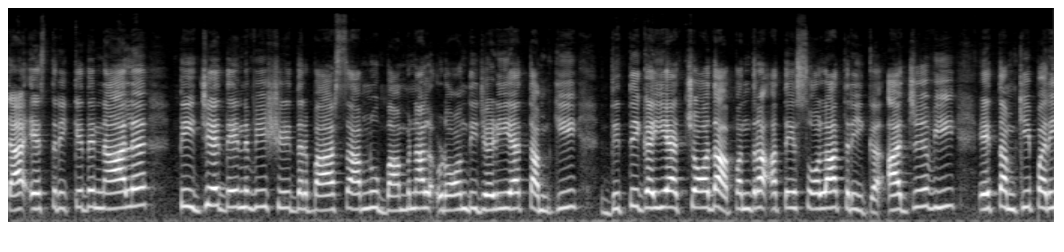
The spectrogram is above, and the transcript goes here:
ਤਾਂ ਇਸ ਤਰੀਕੇ ਦੇ ਨਾਲ ਤੀਜੇ ਦਿਨ ਵੀ ਸ਼੍ਰੀ ਦਰਬਾਰ ਸਾਹਿਬ ਨੂੰ ਬੰਬ ਨਾਲ ਉਡਾਉਣ ਦੀ ਜਿਹੜੀ ਹੈ ਧਮਕੀ ਦਿੱਤੀ ਗਈ ਹੈ। 14 15 ਅਤੇ 16 ਤਰੀਕ। ਅੱਜ ਵੀ ਇਹ ਧਮਕੀ ਭਰੀ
